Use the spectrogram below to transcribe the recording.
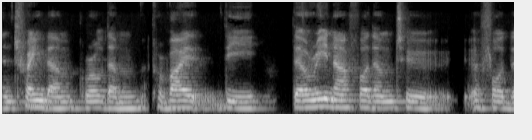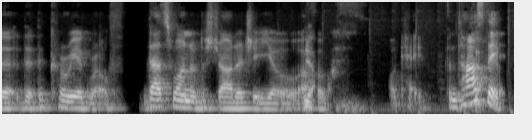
And train them, grow them, provide the the arena for them to uh, for the, the, the career growth. That's one of the strategy you yeah. Okay, fantastic. Yeah.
